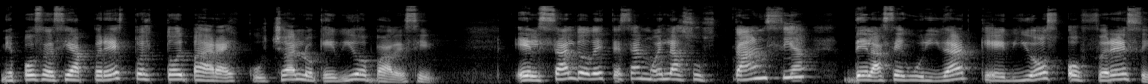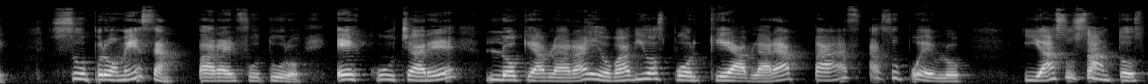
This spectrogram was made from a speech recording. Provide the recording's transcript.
mi esposo decía, presto estoy para escuchar lo que Dios va a decir. El saldo de este salmo es la sustancia de la seguridad que Dios ofrece, su promesa para el futuro. Escucharé lo que hablará Jehová Dios porque hablará paz a su pueblo y a sus santos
